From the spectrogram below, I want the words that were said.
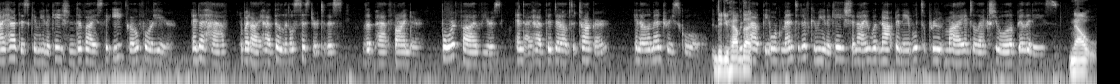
I had this communication device, the Eco, for a year and a half, but I had the little sister to this, the Pathfinder, for five years, and I had the Delta Talker in elementary school. Did you have that? Without the augmentative communication, I would not been able to prove my intellectual abilities. Now,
